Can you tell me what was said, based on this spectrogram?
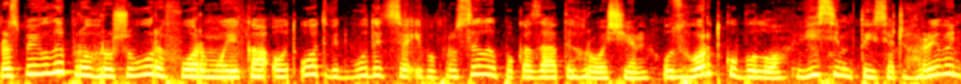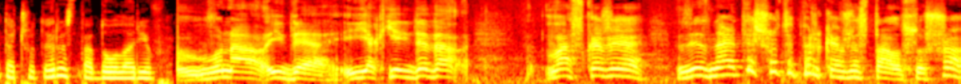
Розповіли про грошову реформу, яка от-от відбудеться, і попросили показати гроші. У згортку було 8 тисяч гривень та 400 доларів. Вона йде, як йде вас каже, ви знаєте, що тепер вже сталося? Що?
